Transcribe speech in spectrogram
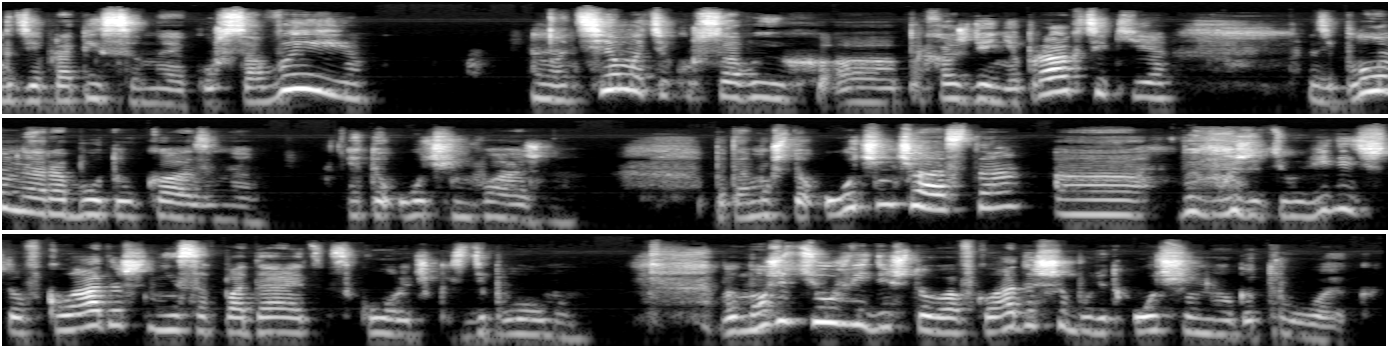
где прописаны курсовые, темы этих курсовых, а, прохождение практики, дипломная работа указана. Это очень важно. Потому что очень часто а, вы можете увидеть, что вкладыш не совпадает с корочкой, с дипломом. Вы можете увидеть, что во вкладыше будет очень много троек.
